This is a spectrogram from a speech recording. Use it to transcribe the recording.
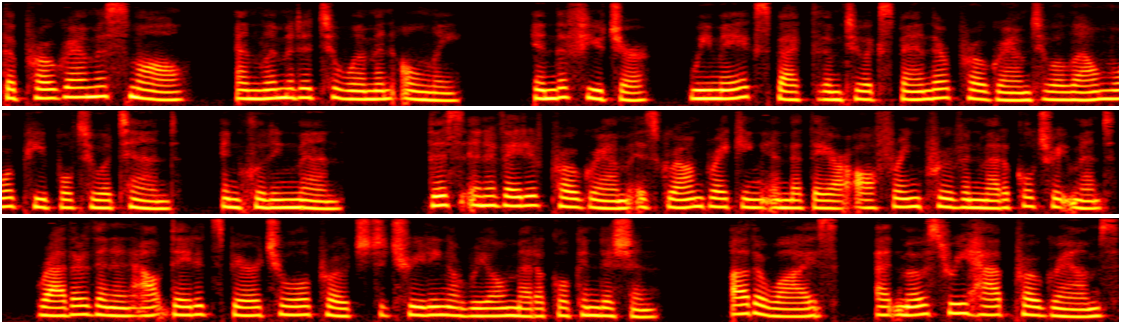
the program is small, and limited to women only. In the future, we may expect them to expand their program to allow more people to attend, including men. This innovative program is groundbreaking in that they are offering proven medical treatment, rather than an outdated spiritual approach to treating a real medical condition. Otherwise, at most rehab programs,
